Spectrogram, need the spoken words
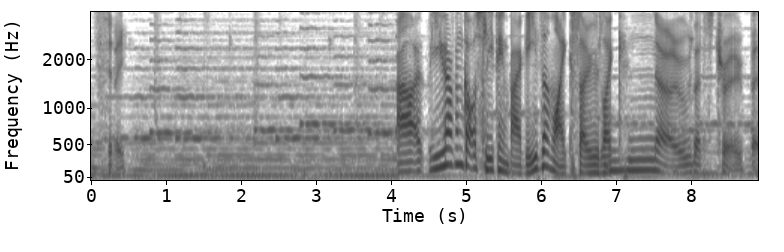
silly. Uh, you haven't got a sleeping bag either, Mike. So like No, that's true, but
